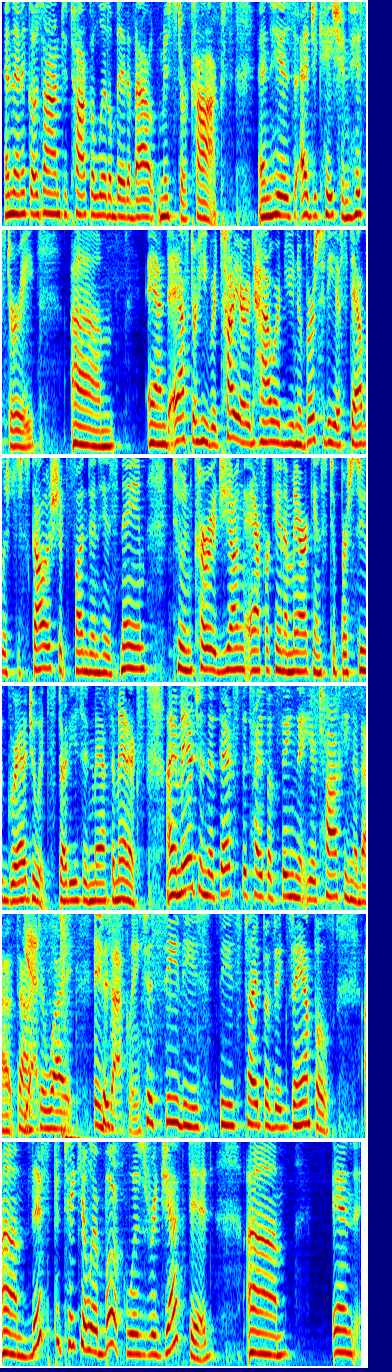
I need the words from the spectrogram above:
And then it goes on to talk a little bit about Mr. Cox and his education history. Um, and after he retired, Howard University established a scholarship fund in his name to encourage young African Americans to pursue graduate studies in mathematics. I imagine that that's the type of thing that you're talking about, Dr. Yes, White. to exactly. To, see these these type of examples. Um, this particular book was rejected, um, and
